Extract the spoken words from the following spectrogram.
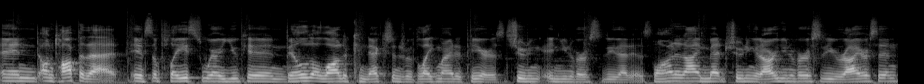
And on top of that, it's a place where you can build a lot of connections with like-minded peers, shooting in university that is. Juan and I met shooting at our university, Ryerson,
